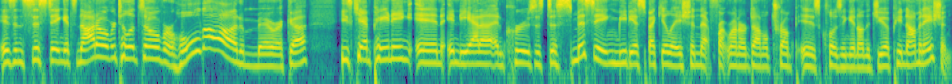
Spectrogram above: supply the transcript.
is insisting it's not over till it's over. Hold on, America. He's campaigning in Indiana, and Cruz is dismissing media speculation that frontrunner Donald Trump is closing in on the GOP nomination,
